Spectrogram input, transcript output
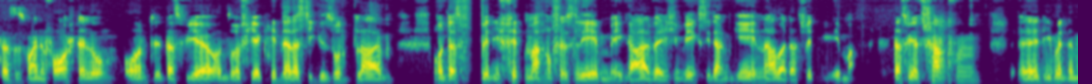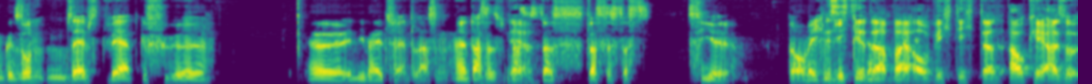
das ist meine Vorstellung und dass wir unsere vier Kinder, dass die gesund bleiben und dass wir die fit machen fürs Leben, egal welchen Weg sie dann gehen, aber dass wir die eben, dass wir es schaffen, äh, die mit einem gesunden Selbstwertgefühl äh, in die Welt zu entlassen. Ne? Das ist, das ja. ist das, das ist das Ziel. So, welchen ist dir dabei auch wichtig, dass, ah, okay, also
